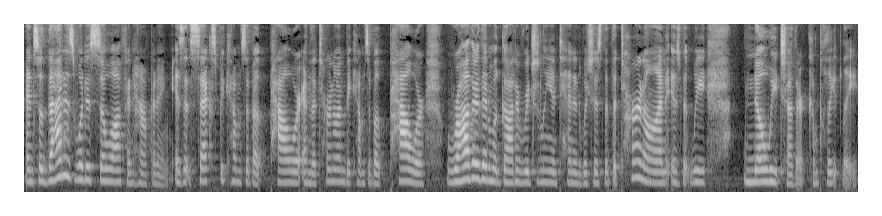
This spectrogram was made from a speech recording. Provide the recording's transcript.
And so that is what is so often happening is that sex becomes about power and the turn on becomes about power rather than what God originally intended, which is that the turn on is that we know each other completely.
